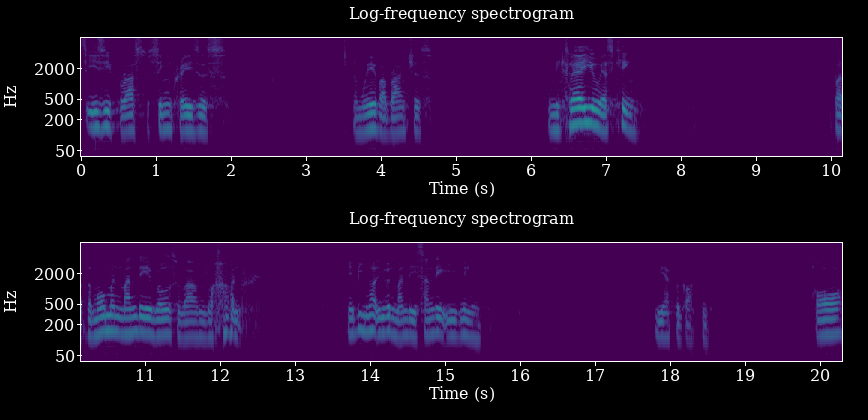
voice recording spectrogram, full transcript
It's easy for us to sing praises and wave our branches and declare you as King. But the moment Monday rolls around, Lord, maybe not even Monday, Sunday evening, we have forgotten. Or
